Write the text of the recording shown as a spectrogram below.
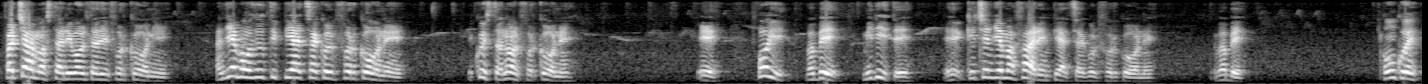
facciamo sta rivolta dei forconi. Andiamo tutti in piazza col forcone. E questo no il forcone. E poi vabbè mi dite eh, che ci andiamo a fare in piazza col forcone? Vabbè. Comunque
